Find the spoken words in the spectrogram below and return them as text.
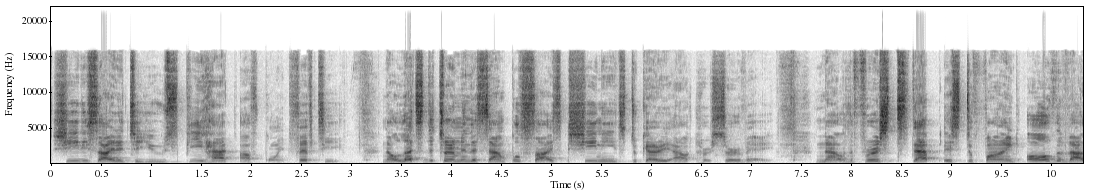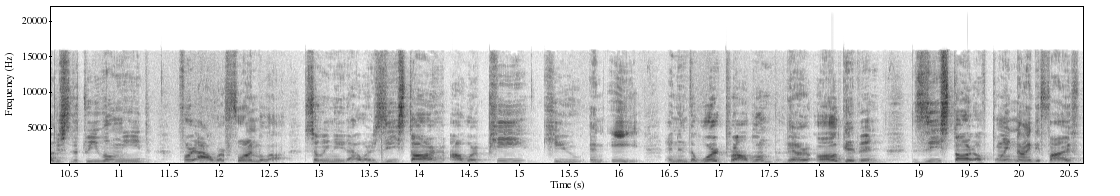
she decided to use p hat of 0.50. Now let's determine the sample size she needs to carry out her survey. Now the first step is to find all the values that we will need for our formula. So we need our z star, our p, q, and e. And in the word problem, they are all given. z star of 0.95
